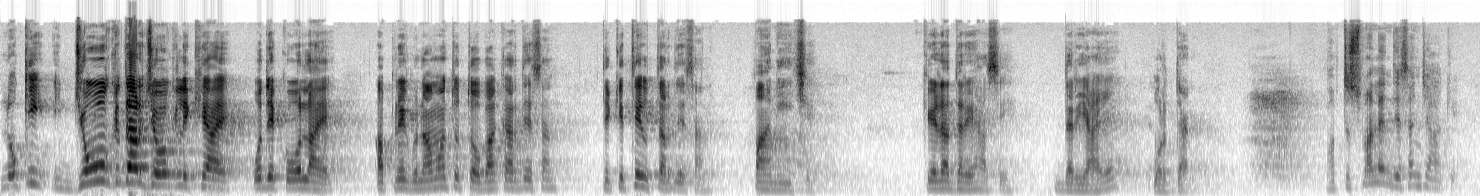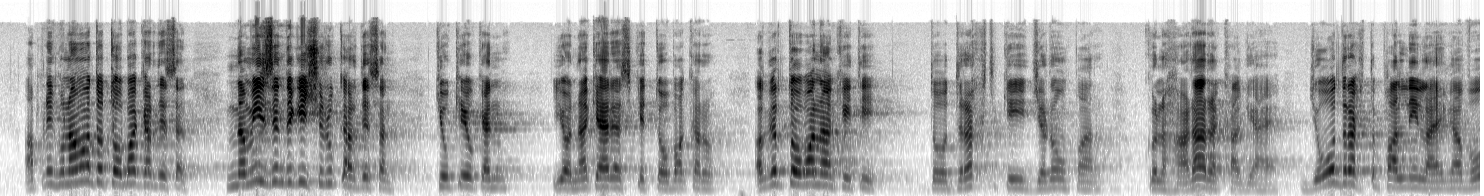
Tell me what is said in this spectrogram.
ਲੋਕੀ ਜੋਕ ਦਰ ਜੋਕ ਲਿਖਿਆ ਹੈ ਉਹਦੇ ਕੋਲ ਆਏ ਆਪਣੇ ਗੁਨਾਹਾਂ ਤੋਂ ਤੋਬਾ ਕਰਦੇ ਸਨ ਤੇ ਕਿੱਥੇ ਉਤਰਦੇ ਸਨ ਪਾਣੀ 'ਚ ਕਿਹੜਾ ਦਰਿਆ ਸੀ ਦਰਿਆਏ ਉਰਦਨ ਬਪਤਿਸਮਾ ਲੈਂਦੇ ਸਨ ਜਾ ਕੇ ਆਪਣੇ ਗੁਨਾਹਾਂ ਤੋਂ ਤੋਬਾ ਕਰਦੇ ਸਨ ਨਵੀਂ ਜ਼ਿੰਦਗੀ ਸ਼ੁਰੂ ਕਰਦੇ ਸਨ ਕਿਉਂਕਿ ਉਹ ਕਹਿੰਦੇ योना कह रहे कि तोबा करो अगर तोबा ना की थी तो दरख्त की जड़ों पर कुल्हाड़ा रखा गया है जो दरख्त फल नहीं लाएगा वो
